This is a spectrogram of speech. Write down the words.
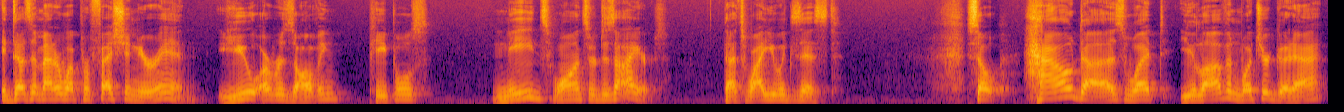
It doesn't matter what profession you're in, you are resolving people's needs, wants, or desires. That's why you exist. So, how does what you love and what you're good at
